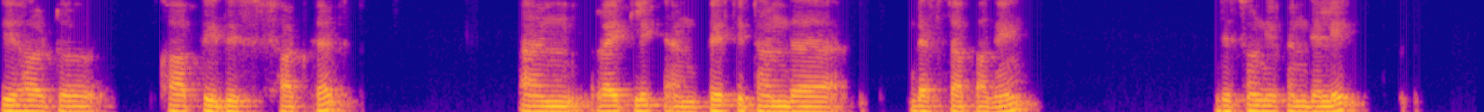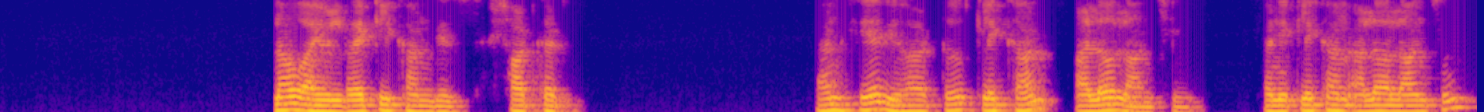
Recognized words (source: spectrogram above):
you have to copy this shortcut and right click and paste it on the desktop again. This one you can delete. Now I will right click on this shortcut and here you have to click on allow launching. When you click on allow launching,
